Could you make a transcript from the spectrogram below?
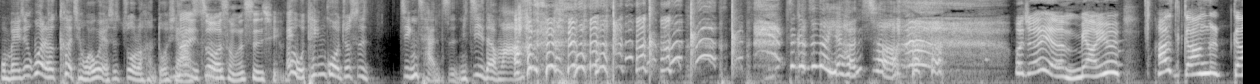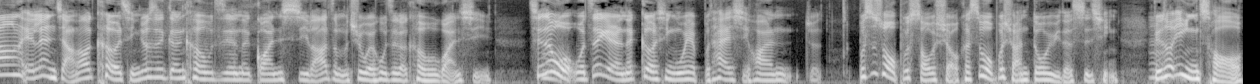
我们也就为了客情维护也是做了很多项。那你做了什么事情？哎，我听过就是。金铲子，你记得吗？这个真的也很扯，我觉得也很妙，因为他刚刚 Elaine 讲到客情，就是跟客户之间的关系，然后怎么去维护这个客户关系。其实我我这个人的个性，我也不太喜欢，就不是说我不 social，可是我不喜欢多余的事情，比如说应酬。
